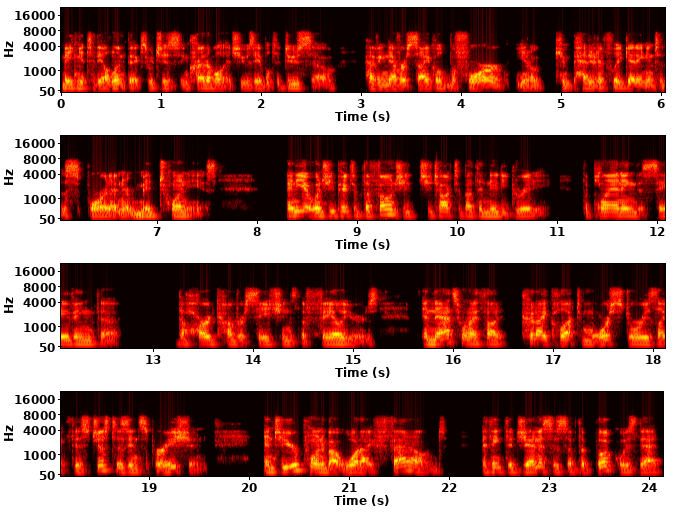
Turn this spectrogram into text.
making it to the Olympics, which is incredible that she was able to do so, having never cycled before, you know, competitively getting into the sport in her mid 20s. And yet when she picked up the phone, she she talked about the nitty-gritty, the planning, the saving, the the hard conversations, the failures. And that's when I thought, could I collect more stories like this just as inspiration? And to your point about what I found, I think the genesis of the book was that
